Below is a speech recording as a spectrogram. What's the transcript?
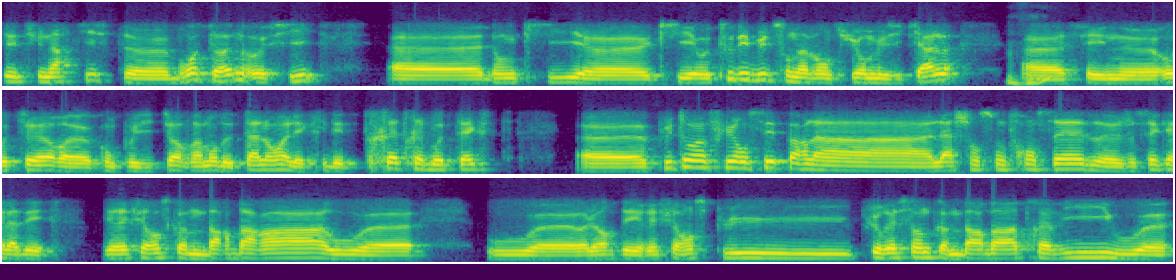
c'est une artiste euh, bretonne aussi, euh, donc qui euh, qui est au tout début de son aventure musicale. Mhm. Euh, c'est une auteure, compositeur vraiment de talent. Elle écrit des très très beaux textes, plutôt influencée par la, la chanson française. Je sais qu'elle a des, des références comme Barbara ou ou euh, alors des références plus plus récentes comme Barbara Pravi ou euh,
